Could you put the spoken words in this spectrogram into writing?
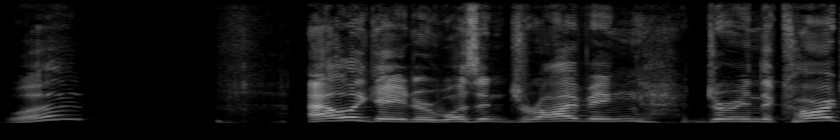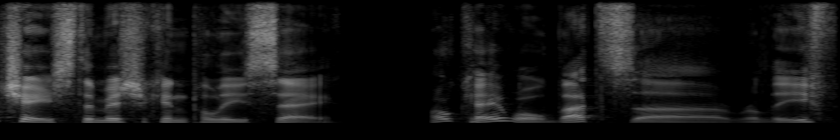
What? Alligator wasn't driving during the car chase, the Michigan police say. Okay, well, that's a relief.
